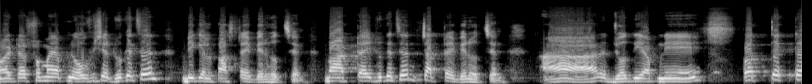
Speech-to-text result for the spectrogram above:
নয়টার সময় আপনি অফিসে ঢুকেছেন, বিকেল পাঁচটায় বের হচ্ছেন বা আটটায় ঢুকেছেন, চারটায় বের হচ্ছেন। আর যদি আপনি প্রত্যেকটা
